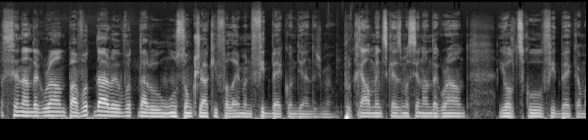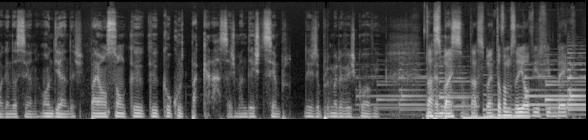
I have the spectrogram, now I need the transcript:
A cena underground, pá, vou-te dar, vou-te dar um, um som que já aqui falei, mano, feedback onde andas, meu. Porque realmente se queres uma cena underground e old school, feedback é uma grande cena, onde andas. Pá, é um som que, que, que eu curto para caraças, mano, desde sempre, desde a primeira vez que o ouvi. Está-se bem, está-se bem. Então vamos aí ouvir feedback.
